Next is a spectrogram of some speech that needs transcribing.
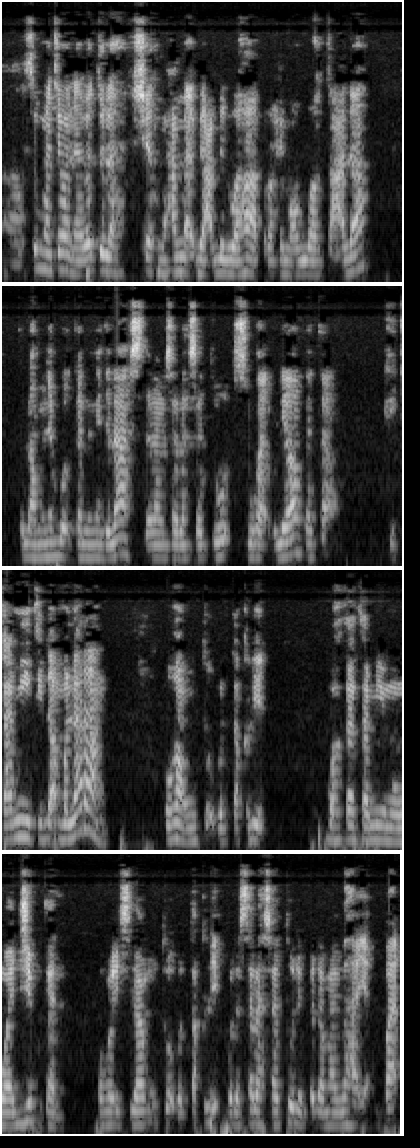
Uh, so macam mana? Betul lah Syekh Muhammad bin Abdul Wahab rahimahullah taala telah menyebutkan dengan jelas dalam salah satu surat beliau kata kami tidak melarang orang untuk bertaklid. Bahkan kami mewajibkan orang Islam untuk bertaklid kepada salah satu daripada mazhab yang empat.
